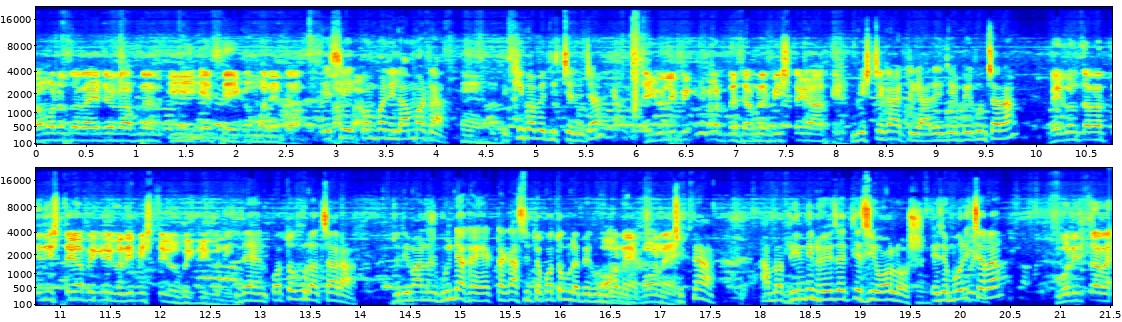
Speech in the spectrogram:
টমেটো চারা এটা হলো আপনার ই এসিআই কোম্পানিটা এসিআই কোম্পানি লাম্বাটা? কীভাবে দিচ্ছেন এটা? এগুলি বিক্রি করতেছে আপনার বিশ টাকা আটি। বিশ টাকা আটি। আর এই যে বেগুন চারা? বেগুন চারা তিরিশ টাকা বিক্রি করি বিশ টাকা বিক্রি করি। দেখেন কতগুলা চারা। যদি মানুষ বুইনা খায় একটা গাছই তো কতগুলা বেগুন ধরে। অনেক অনেক। ঠিক না? আমরা দিন দিন হয়ে যাইতেছি অলস। এই যে মরিচ চারা? মরিচ চারা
